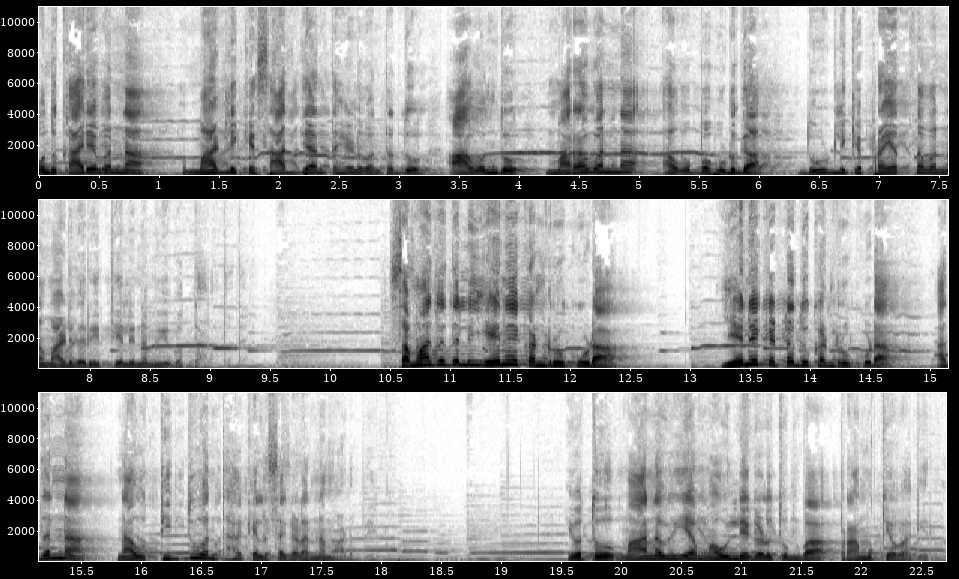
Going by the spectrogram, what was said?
ಒಂದು ಕಾರ್ಯವನ್ನು ಮಾಡಲಿಕ್ಕೆ ಸಾಧ್ಯ ಅಂತ ಹೇಳುವಂಥದ್ದು ಆ ಒಂದು ಮರವನ್ನು ಆ ಒಬ್ಬ ಹುಡುಗ ದೂಡಲಿಕ್ಕೆ ಪ್ರಯತ್ನವನ್ನು ಮಾಡಿದ ರೀತಿಯಲ್ಲಿ ನಮಗೆ ಗೊತ್ತಾಗ್ತದೆ. ಸಮಾಜದಲ್ಲಿ ಏನೇ ಕಂಡರೂ ಕೂಡ, ಏನೇ ಕೆಟ್ಟದ್ದು ಕಂಡರೂ ಕೂಡ ಅದನ್ನು ನಾವು ತಿದ್ದುವಂತಹ ಕೆಲಸಗಳನ್ನು ಮಾಡಬೇಕು. ಇವತ್ತು ಮಾನವೀಯ ಮೌಲ್ಯಗಳು ತುಂಬ ಪ್ರಾಮುಖ್ಯವಾಗಿರುವಂಥದ್ದು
